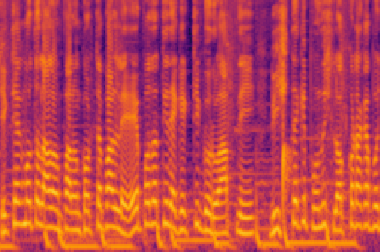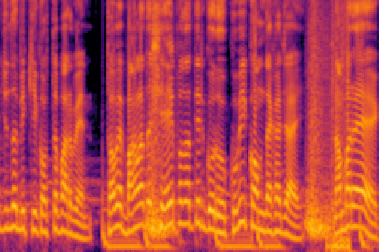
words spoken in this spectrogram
ঠিকঠাক মতো লালন পালন করতে পারলে এ প্রজাতির এক একটি গরু আপনি বিশ থেকে পঁচিশ লক্ষ টাকা পর্যন্ত বিক্রি করতে পারবেন। তবে বাংলাদেশে এই প্রজাতির গরু খুবই কম দেখা যায়। নাম্বার এক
